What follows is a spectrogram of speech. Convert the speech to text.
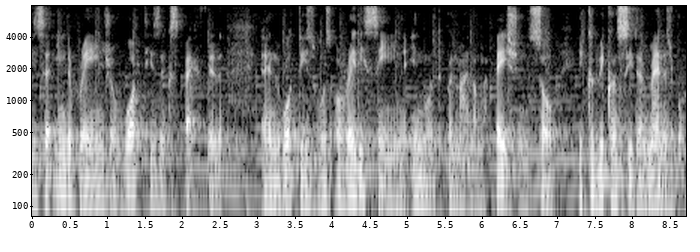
is in the range of what is expected and what is was already seen in multiple myeloma patients, so it could be considered manageable.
